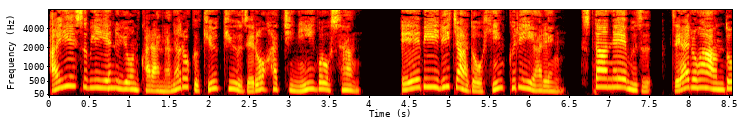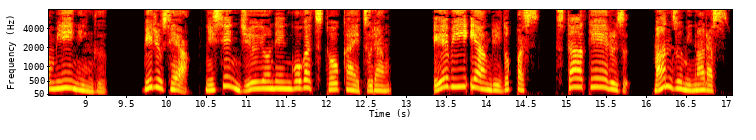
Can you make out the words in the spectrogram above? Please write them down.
ISBN 4から769908-253。AB リチャード・ヒンクリー・アレン、スターネームズ、ゼアロアミーニング。ビル・セア、2014年5月10日閲覧。AB イアン・リドパス、スター・テールズ、マンズ・ミナラス。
